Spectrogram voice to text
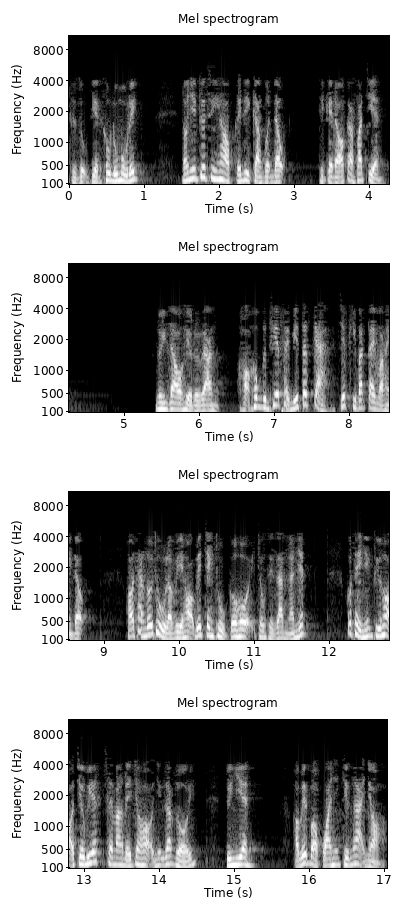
sử dụng tiền không đúng mục đích. Nói như thuyết sinh học, cái gì càng vận động thì cái đó càng phát triển. Người giàu hiểu được rằng họ không cần thiết phải biết tất cả trước khi bắt tay vào hành động. Họ thắng đối thủ là vì họ biết tranh thủ cơ hội trong thời gian ngắn nhất. Có thể những thứ họ chưa biết sẽ mang đến cho họ những rắc rối. Tuy nhiên, họ biết bỏ qua những chướng ngại nhỏ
